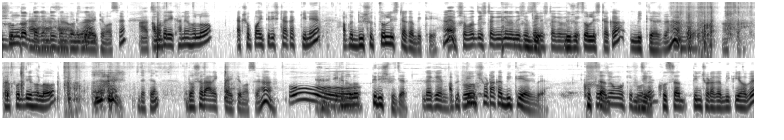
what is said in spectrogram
সুন্দর দেখেন design করছে, অনেকগুলো হ্যাঁ? আইটেম আছে। আচ্ছা। আমাদের এখানে হলো একশো পঁয়ত্রিশ টাকা কিনে আপনার দুইশো টাকা বিক্রি হ্যাঁ? একশো পঁচিশ টাকা কিনে দুইশো চল্লিশ টাকা দুইশো চল্লিশ টাকা বিক্রি আসবে হ্যাঁ? আচ্ছা তারপর দিয়ে হলো দেখেন দশের আরেকটা আইটেম আছে হ্যাঁ? ও! এখানে হলো তিরিশ পিসের দেখেন আপনি তিনশো টাকা বিক্রি আসবে খুচরা। জি হ্যাঁ? খুচরা তিনশো টাকা বিক্রি হবে।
